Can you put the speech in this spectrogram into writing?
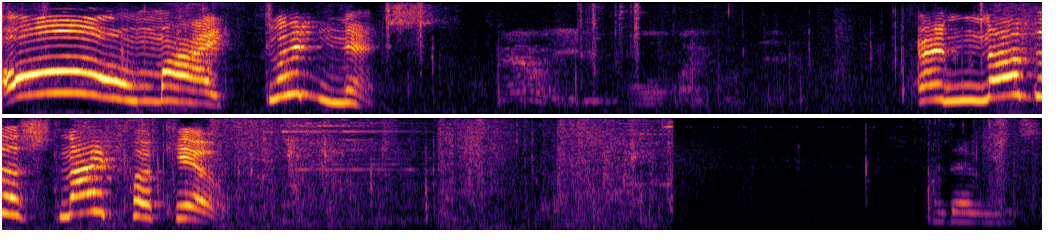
Oh my goodness! Another sniper kill! There he is.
